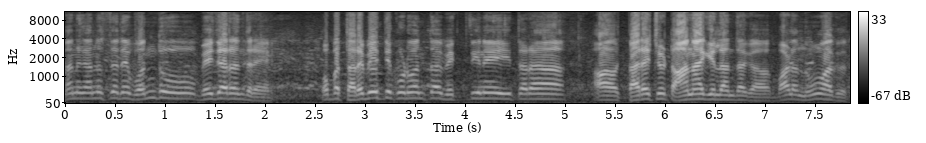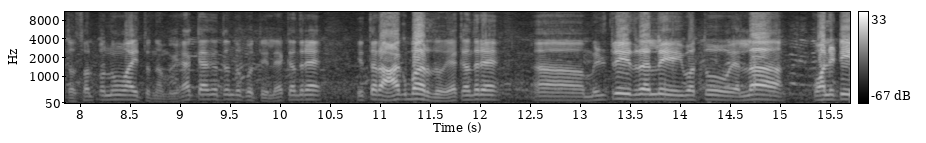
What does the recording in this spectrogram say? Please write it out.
ನನಗೆ ಅನ್ನಿಸ್ತದೆ, ಒಂದು ಬೇಜಾರಂದರೆ ಒಬ್ಬ ತರಬೇತಿ ಕೊಡುವಂಥ ವ್ಯಕ್ತಿನೇ ಈ ಥರ ಆ ಪ್ಯಾರಾಚೂಟ್ ಆನ್ ಆಗಿಲ್ಲ ಅಂದಾಗ ಭಾಳ ನೋವಾಗುತ್ತೆ, ಸ್ವಲ್ಪ ನೋವಾಯಿತು ನಮಗೆ. ಯಾಕಾಗುತ್ತೆ ಅಂತ ಗೊತ್ತಿಲ್ಲ. ಯಾಕಂದರೆ ಈ ಥರ ಆಗಬಾರ್ದು. ಯಾಕಂದರೆ ಮಿಲ್ಟ್ರಿ ಇದರಲ್ಲಿ ಇವತ್ತು ಎಲ್ಲ ಕ್ವಾಲಿಟಿ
